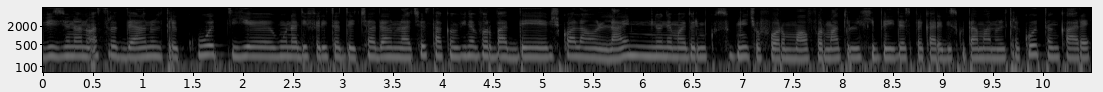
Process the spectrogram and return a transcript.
viziunea noastră de anul trecut e una diferită de cea de anul acesta. Când vine vorba de școala online, nu ne mai dorim sub nicio formă formatul hibrid despre care discutam anul trecut, în care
